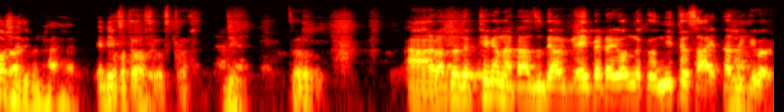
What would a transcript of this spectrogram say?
বসাই দিবেন। হ্যাঁ হ্যাঁ এটাই করতে পারছি বুঝতে পারছি। জি। তো আর আপনাদের ঠিকানাটা যদি এই ব্যাটারি অন্য কেউ নিতে চায় তাহলে কীভাবে?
